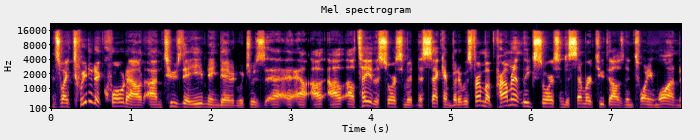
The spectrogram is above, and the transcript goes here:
And so I tweeted a quote out on Tuesday evening, David, which was, uh, I'll, I'll, I'll, tell you the source of it in a second, but it was from a prominent league source in December 2021.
